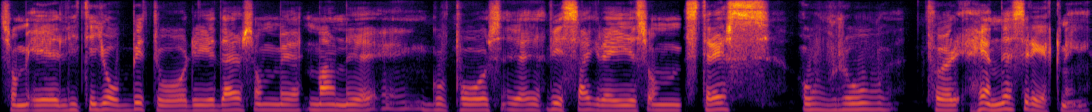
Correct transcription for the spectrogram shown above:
som är lite jobbigt då. Det är där som eh, man eh, går på vissa grejer som stress, oro för hennes räkning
